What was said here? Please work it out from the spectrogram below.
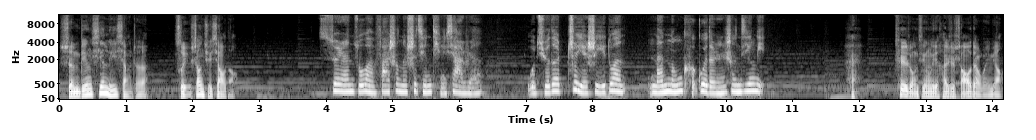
沈冰心里想着。嘴上却笑道：“虽然昨晚发生的事情挺吓人，我觉得这也是一段难能可贵的人生经历。嘿，这种经历还是少点为妙。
